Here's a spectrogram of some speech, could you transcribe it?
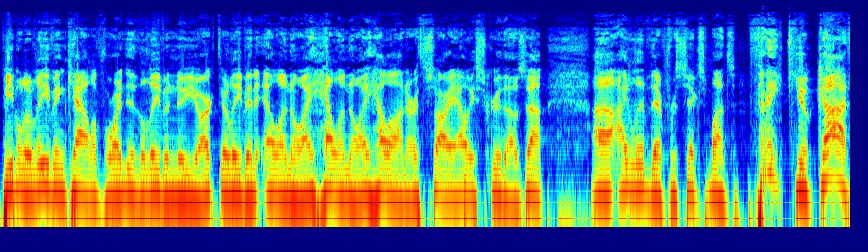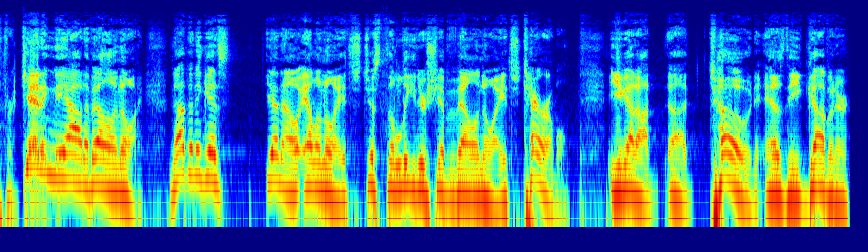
People are leaving California, they're leaving New York, they're leaving Illinois, Illinois, hell on earth. Sorry, I always screw those up. Uh, I lived there for six months. Thank you, God, for getting me out of Illinois. Nothing against you know, Illinois. It's just the leadership of Illinois. It's terrible. You got a, toad as the governor,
